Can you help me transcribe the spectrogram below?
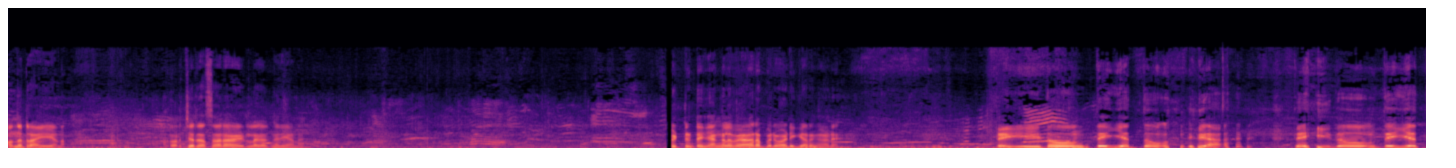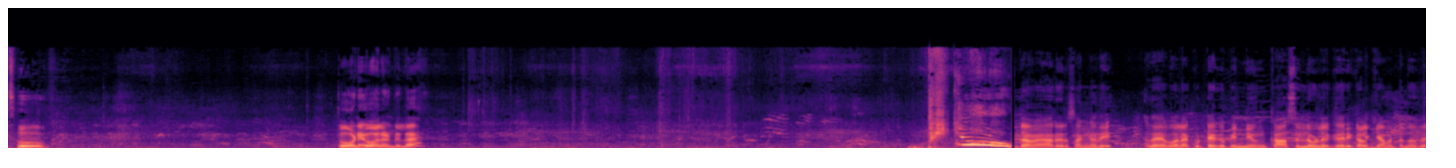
ഒന്ന് ട്രൈ ചെയ്യണം. കുറച്ച് രസകരമായിട്ടുള്ള സംഗതിയാണ്. വിട്ടിട്ട് ഞങ്ങൾ വേറെ പരിപാടിക്ക് ഇറങ്ങാണ്. തെയ്തവും തെയ്യത്തും ദിവ്യ തെയ്യത്തും. തോണി പോലെ ഉണ്ടല്ലേ? ഇതാ വേറൊരു സംഗതി. അതേപോലെ കുട്ടികൾക്ക് പിന്നെയും കാസിലിന്റെ ഉള്ളിൽ കയറി കളിക്കാൻ പറ്റുന്നത്.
